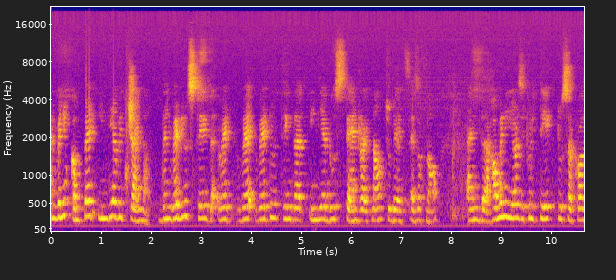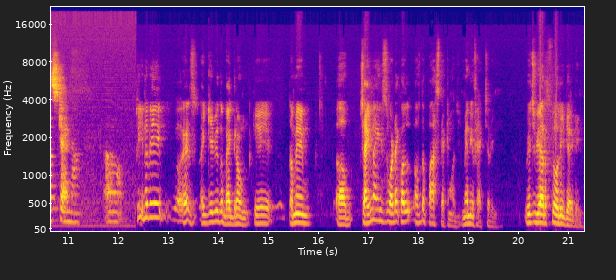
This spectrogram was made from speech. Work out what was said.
and when you compare India with China then where you stay where That, think that India do stand right India do as right now, and uh, how many years it will take to surpass China? Uh, so in a way, uh, as I gave you the background, ke, tame, uh, China is what I call of the past technology, manufacturing, which we are slowly getting.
